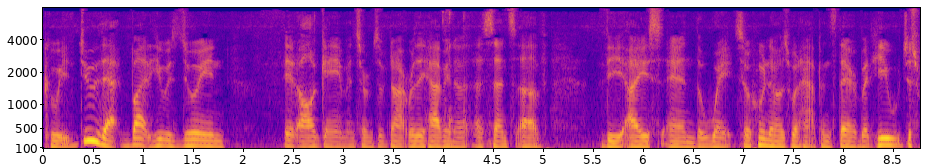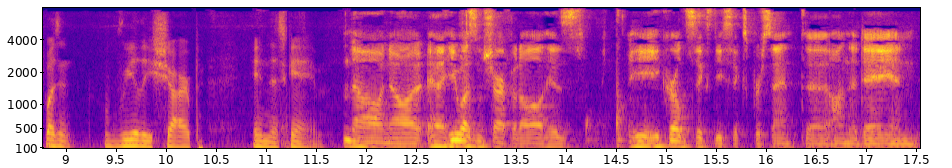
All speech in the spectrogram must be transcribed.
Koe do that, but he was doing it all game in terms of not really having a, a sense of the ice and the weight. So who knows what happens there? But he just wasn't really sharp in this game. No, no, uh, he wasn't sharp at all. His he, he curled 66% uh, on the day, and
